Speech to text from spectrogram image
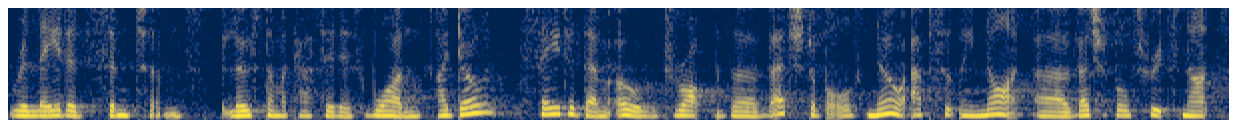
related symptoms. Low stomach acid is one. I don't say to them, oh, drop the vegetables. No, absolutely not. Uh, vegetables, fruits, nuts,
